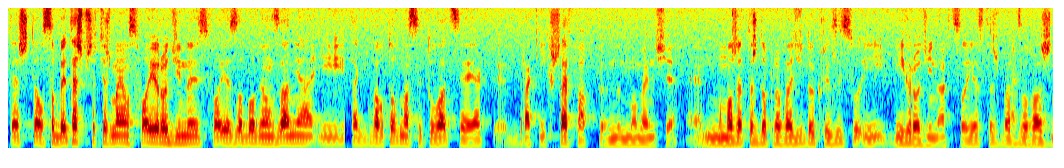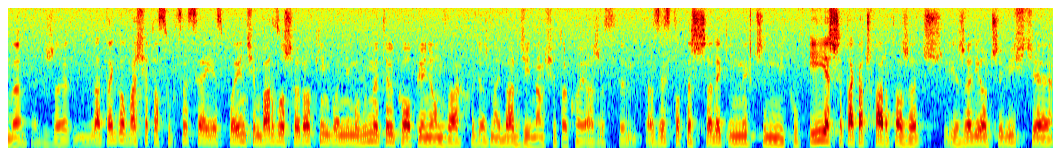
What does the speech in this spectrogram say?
też te osoby też przecież mają swoje rodziny, swoje zobowiązania i tak gwałtowna sytuacja jak brak ich szefa w pewnym momencie no może też doprowadzić do kryzysu i w ich rodzinach, co jest też bardzo ważne. Także dlatego właśnie ta sukcesja jest pojęciem bardzo szerokim, bo nie mówimy tylko o pieniądzach, chociaż najbardziej nam się to kojarzy z tym. Teraz jest to też szereg innych czynników. I jeszcze taka czwarta rzecz, jeżeli oczywiście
